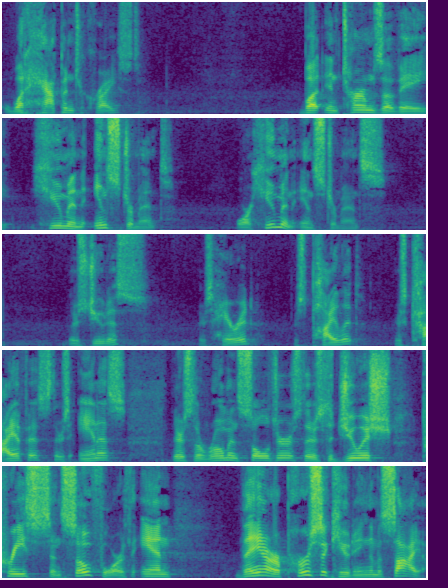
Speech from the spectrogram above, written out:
what happened to christ. But in terms of a human instrument or human instruments there's judas there's herod there's pilate there's caiaphas there's annas there's the roman soldiers there's the jewish priests and so forth and they are persecuting the messiah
